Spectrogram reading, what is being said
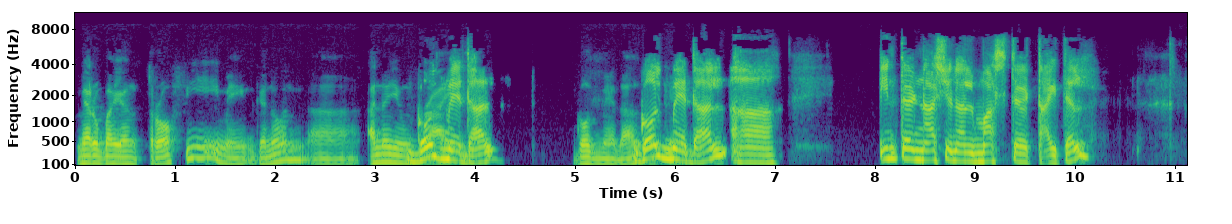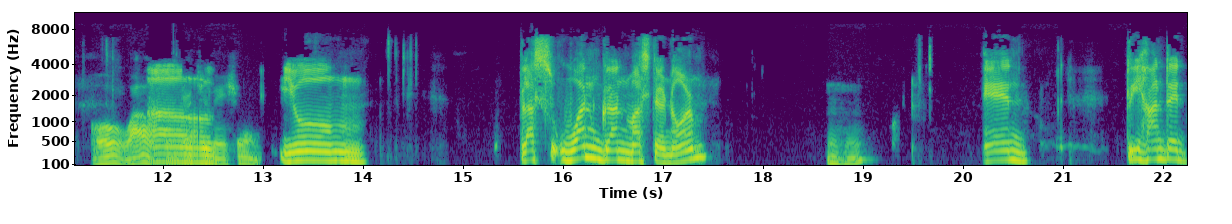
meron ba yung trophy? May ganun? Uh, ano yung Gold prize? medal. Gold medal? Gold okay. medal. Uh, international master title. Oh, wow. Congratulations. Uh, yung plus one Grandmaster norm mm-hmm. and 350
